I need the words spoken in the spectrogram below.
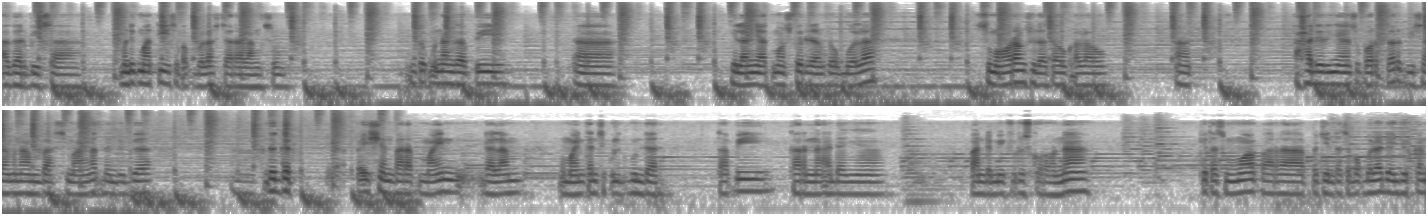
agar bisa menikmati sepak bola secara langsung. Untuk menanggapi uh, hilangnya atmosfer dalam sepak bola, semua orang sudah tahu kalau uh, hadirnya supporter bisa menambah semangat dan juga uh, greget ya, passion para pemain dalam memainkan si kulit bundar. Tapi karena adanya pandemi virus corona kita semua para pecinta sepak bola dianjurkan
